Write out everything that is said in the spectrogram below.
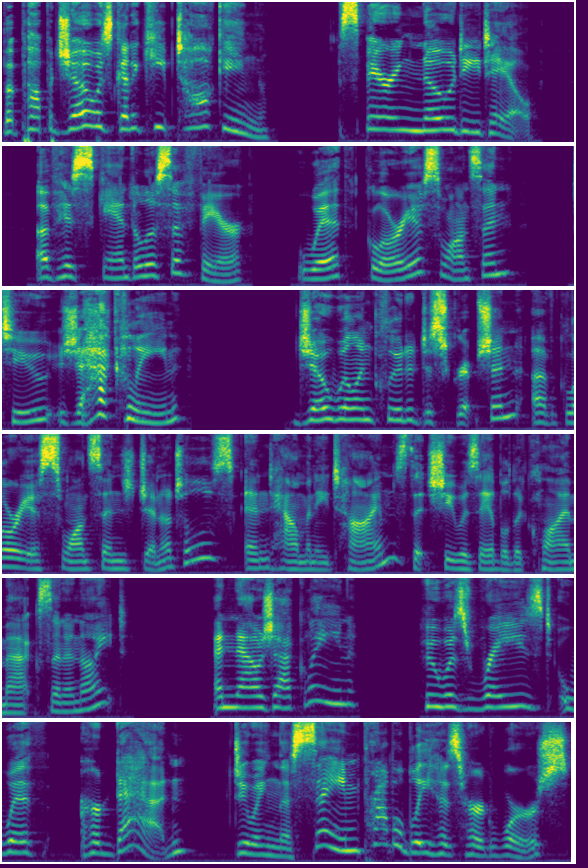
but Papa Joe is going to keep talking, sparing no detail of his scandalous affair with Gloria Swanson to Jacqueline. Joe will include a description of Gloria Swanson's genitals and how many times that she was able to climax in a night. And now Jacqueline, who was raised with her dad doing the same, probably has heard worse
